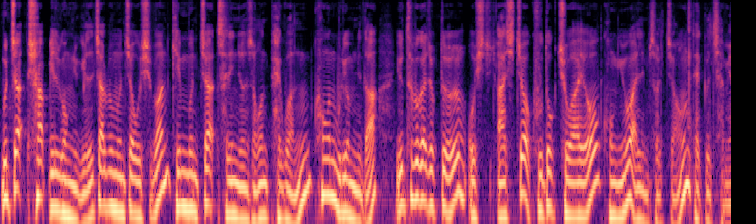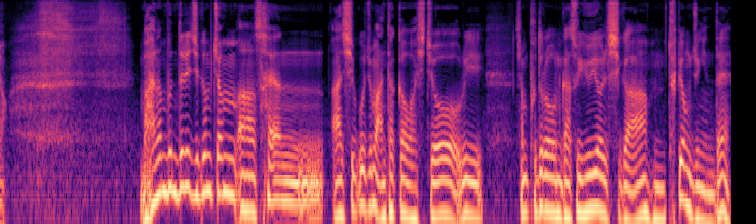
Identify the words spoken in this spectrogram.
문자 샵 1061, 짧은 문자 50원, 긴 문자 사진 전송은 100원, 콩은 무료입니다. 유튜브 가족들 오시, 아시죠? 구독, 좋아요, 공유, 알림 설정, 댓글 참여. 많은 분들이 지금 좀 아, 사연 아시고 좀 안타까워 하시죠. 우리 참 부드러운 가수 유열 씨가 음, 투병 중인데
